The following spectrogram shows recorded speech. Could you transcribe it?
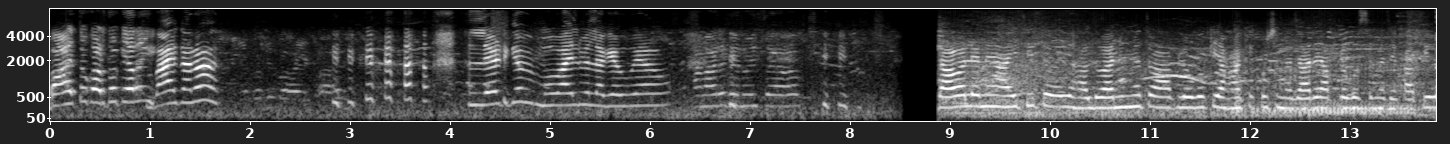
बाय तो कर दो क्या रही। बाय करो। लेट के मोबाइल में लगे हुए हैं हमारे साहब। दावा लेने आई थी तो ये हल्द्वानी में तो आप लोगों के यहाँ के कुछ नज़ारे आप लोगों से मैं दिखाती हूँ।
